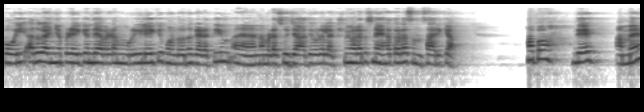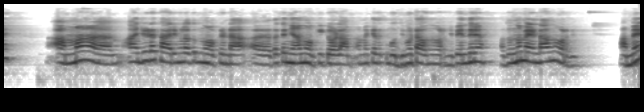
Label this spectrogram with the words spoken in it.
പോയി. അത് കഴിഞ്ഞപ്പോഴേക്കും ദേ അവരുടെ മുറിയിലേക്ക് കൊണ്ടുവന്ന് കിടത്തിയും നമ്മുടെ സുജാതയോട് ലക്ഷ്മി വളരെ സ്നേഹത്തോടെ സംസാരിക്കാം. അപ്പോൾ ദേ അമ്മേ അമ്മ ആന്റിയുടെ കാര്യങ്ങളൊക്കെ നോക്കണ്ട. അതൊക്കെ ഞാൻ നോക്കിക്കോളാം. അമ്മയ്ക്ക് അതൊക്കെ ബുദ്ധിമുട്ടാവുമെന്ന് പറഞ്ഞു. ഇപ്പം എന്തിനാ? അതൊന്നും വേണ്ടാന്ന് പറഞ്ഞു. അമ്മ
